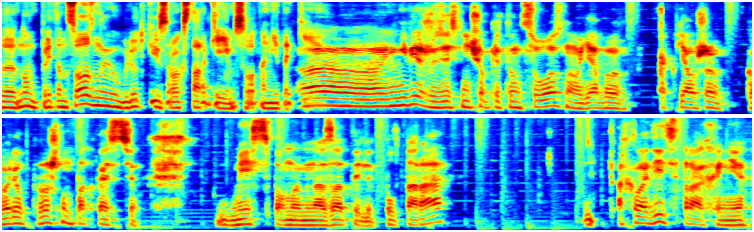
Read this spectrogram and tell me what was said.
э, ну, претенциозные ублюдки из Rockstar Games, вот они такие. Не вижу здесь ничего претенциозного, я бы, как я уже говорил в прошлом подкасте, месяц, по-моему, назад или полтора. Охладить страханье.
